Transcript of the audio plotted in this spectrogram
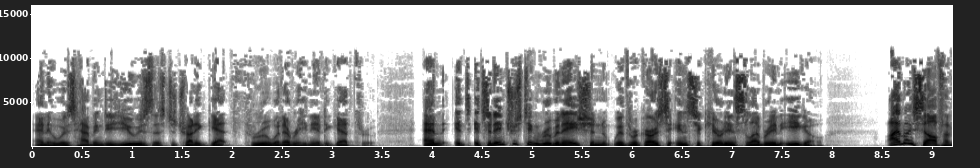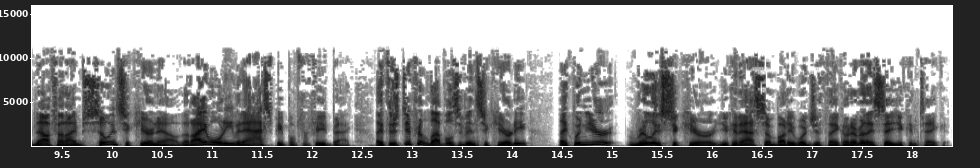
and who was having to use this to try to get through whatever he needed to get through. And it's, it's an interesting rumination with regards to insecurity and celebrity and ego. I myself have now found I'm so insecure now that I won't even ask people for feedback. Like there's different levels of insecurity. Like when you're really secure, you can ask somebody, what'd you think? Whatever they say, you can take it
